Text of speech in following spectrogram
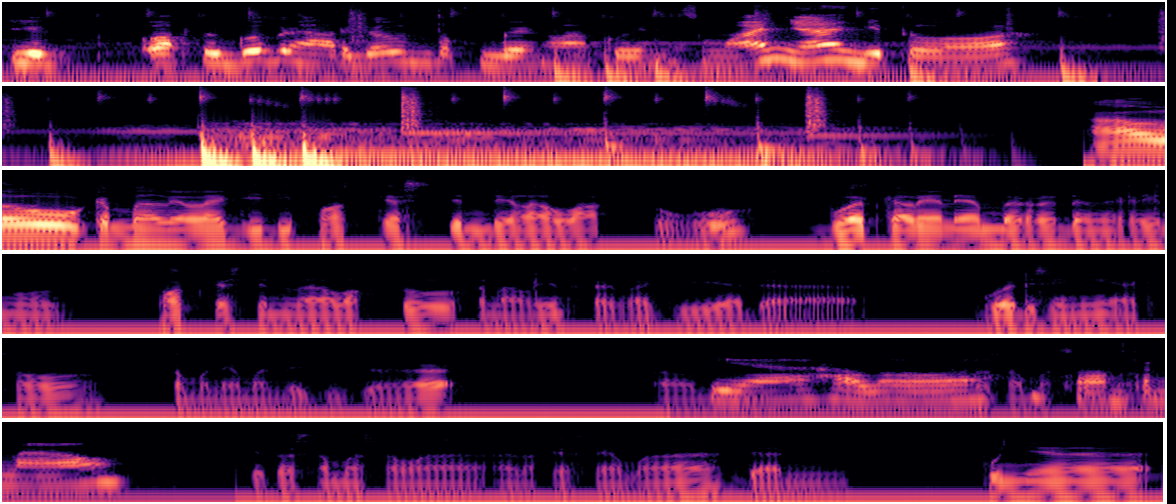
ya waktu gue berharga untuk gue ngelakuin semuanya gitu loh Halo, kembali lagi di podcast Jendela Waktu. Buat kalian yang baru dengerin podcast Jendela Waktu, kenalin sekali lagi ada gue di sini Axel, temannya Manda juga. Um, Iya, halo. kita sama-sama. Salam kenal. Kita sama-sama anak SMA dan punya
